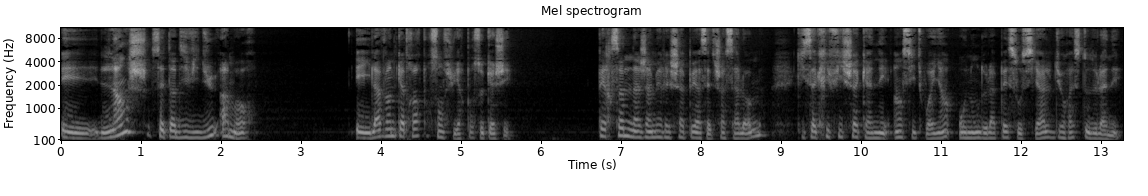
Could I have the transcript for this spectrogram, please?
et lynche cet individu à mort. Et il a 24 heures pour s'enfuir, pour se cacher. Personne n'a jamais réchappé à cette chasse à l'homme, qui sacrifie chaque année un citoyen au nom de la paix sociale du reste de l'année.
